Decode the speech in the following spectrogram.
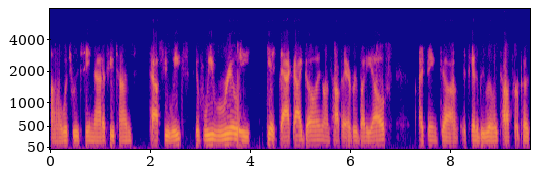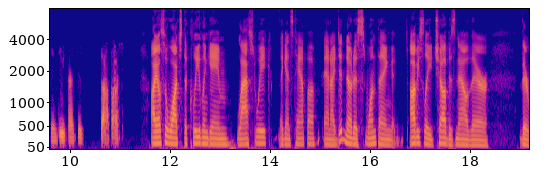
uh, which we've seen that a few times past few weeks. If we really get that guy going on top of everybody else, I think uh, it's going to be really tough for opposing defenses to stop us. I also watched the Cleveland game last week against Tampa, and I did notice one thing. Obviously, Chubb is now their their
